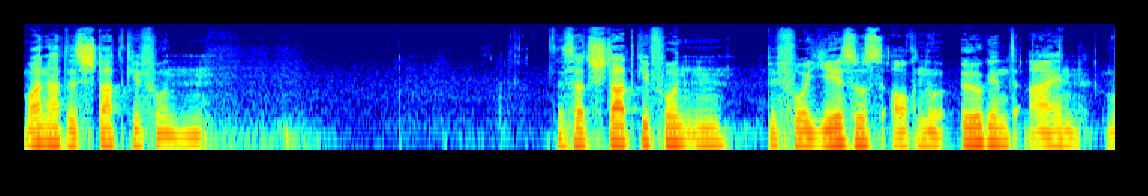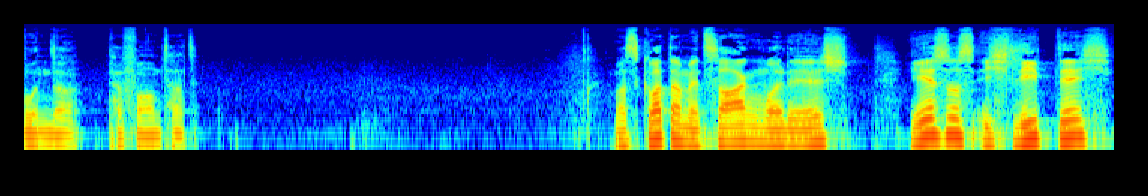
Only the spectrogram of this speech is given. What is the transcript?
Wann hat es stattgefunden? Das hat stattgefunden, bevor Jesus auch nur irgendein Wunder performt hat. Was Gott damit sagen wollte ist, Jesus, ich liebe dich,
